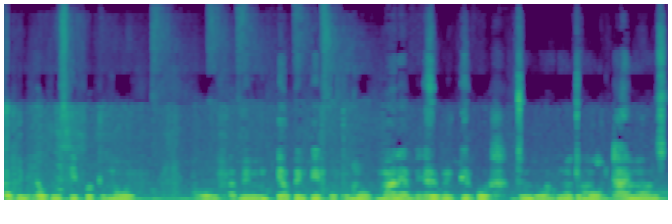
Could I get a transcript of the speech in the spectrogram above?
I've been helping people to move gold. I've been helping people to move money. I've been helping people to, you know, to move diamonds.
